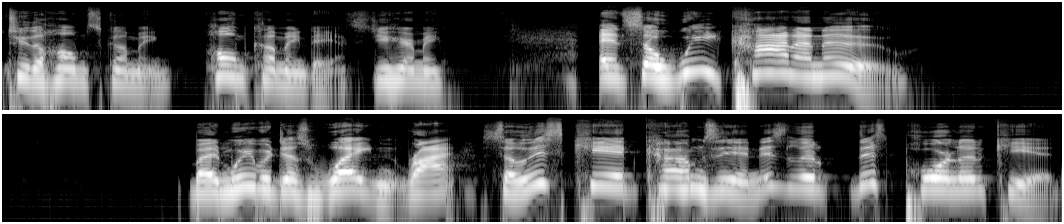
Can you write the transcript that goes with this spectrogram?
to the homecoming homecoming dance. Do you hear me? And so we kind of knew. But we were just waiting, right? So this kid comes in, this little this poor little kid.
